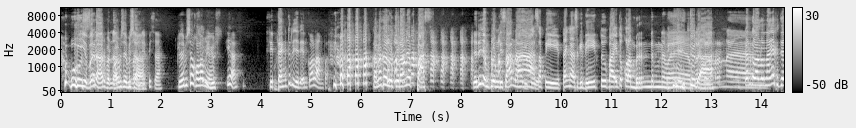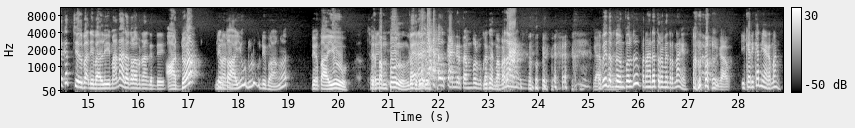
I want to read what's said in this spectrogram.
Iya benar, benar. Oh, bisa, bisa. Benar, bisa. Bisa-bisa kolamnya. Serius? Iya. Si tank itu dijadiin kolam, Pak. Karena kan ukurannya pas. Jadi nyemplung di sana Nah, gitu. sepi teh nggak segede itu, Pak. Itu kolam berendam namanya. Itu bukan dah. Kolam renang. Kan kolam renangnya kecil-kecil, Pak, di Bali. Mana ada kolam renang gede? ada. Tirtayu dulu gede banget. Tirtayu. Sorry. Tirtempul. Lu gede tuh. bukan Tirtempul, bukan, kolam renang. Tapi tertumpul tuh pernah ada turnamen renang ya? Enggak. Ikan-ikan ya renang.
